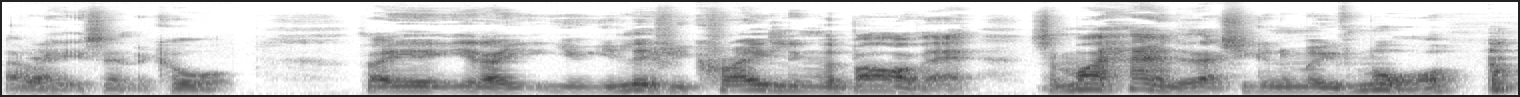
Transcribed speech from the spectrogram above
that will yeah. get you sent to court. So you you know you you literally cradling the bar there. So my hand is actually going to move more than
